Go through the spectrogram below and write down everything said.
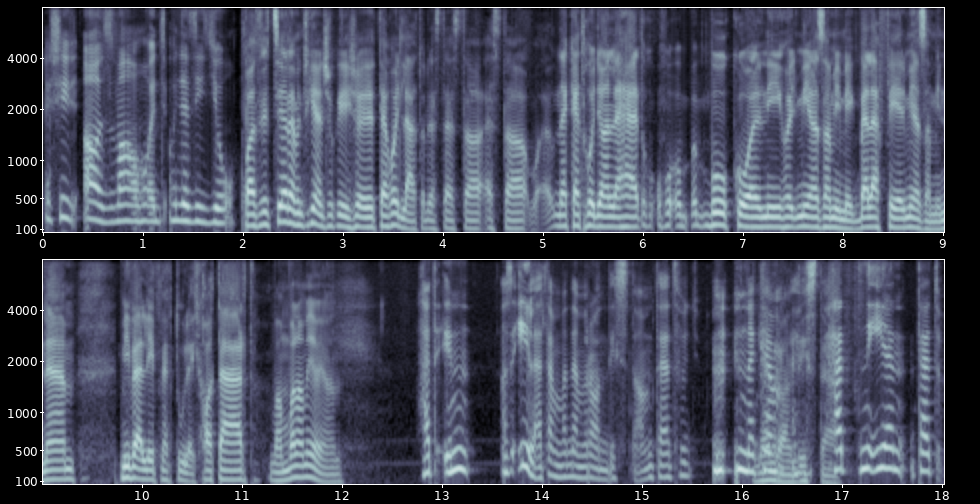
és így az van, hogy, hogy ez így jó. Patricia, nem kíváncsi vagyok is, hogy te hogy látod ezt, ezt, a, ezt a, neked hogyan lehet bókolni, hogy mi az, ami még belefér, mi az, ami nem, mivel lépnek túl egy határt, van valami olyan? Hát én az életemben nem randiztam, tehát hogy nekem... randiztál? Hát ilyen, tehát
